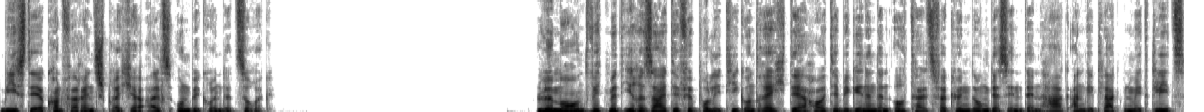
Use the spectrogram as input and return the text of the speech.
wies der Konferenzsprecher als unbegründet zurück. Le Monde widmet ihre Seite für Politik und Recht der heute beginnenden Urteilsverkündung des in Den Haag angeklagten Mitglieds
